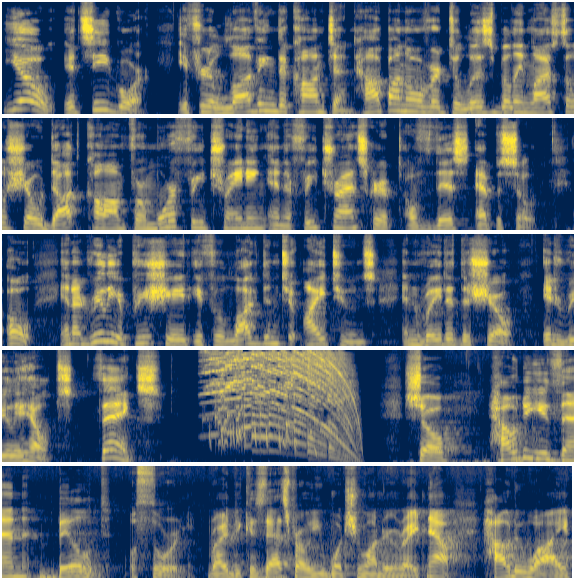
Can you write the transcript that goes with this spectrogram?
Yo, it's Igor. If you're loving the content, hop on over to listbuildinglifestyleshow.com for more free training and a free transcript of this episode. Oh, and I'd really appreciate if you logged into iTunes and rated the show. It really helps. Thanks. So, how do you then build authority, right? Because that's probably what you're wondering right now. How do I,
